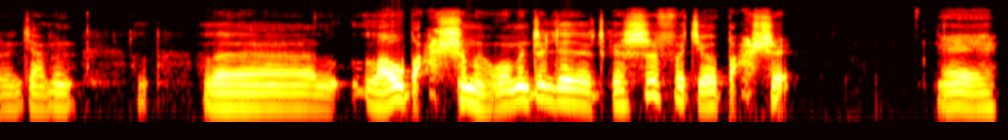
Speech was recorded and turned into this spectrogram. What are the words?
人家们，呃，老把式们，我们这里的这个师傅叫把式，哎，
